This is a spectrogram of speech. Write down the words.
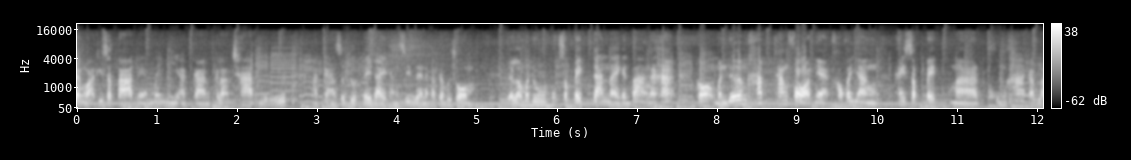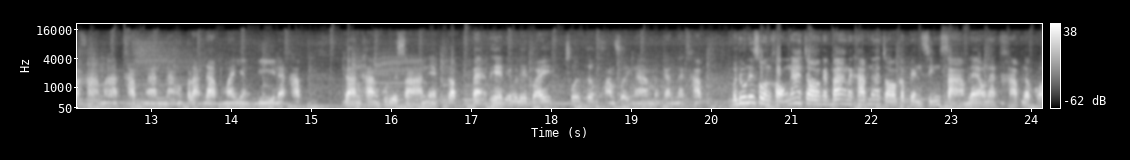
จังหวะที่สตาร์ทเนี่ยไม่มีอาการกระชากหรืออาการสะดุดใด ๆ ทั้งสิ้นเลยนะครับท่านผู้ชม เดี๋ยวเรามาดูพวกสเปคด้านในกันบ้างนะฮะก็เหมือนเดิมครับทาง Ford เนี่ยเขาก็ยังให้สเปคมาคุ้มค่ากับราคามากครับ งานหนังประดับมาอย่างดีนะครับ ด้านข้างผู้โดยสารเนี่ยก็แปะเพจเอเวอเรสต์ไว้ช่วยเพิ่มความสวยงามเหมือนกันนะครับ มาดูในส่วนของหน้าจอกันบ้างนะครับ หน้าจอก็เป็นซิงค์3แล้วนะครับ แล้วก็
